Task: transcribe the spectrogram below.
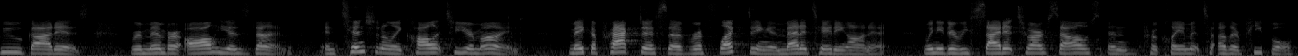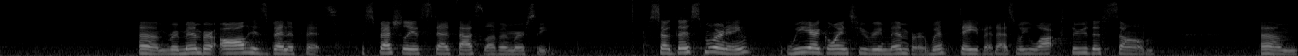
who God is. Remember all he has done. Intentionally call it to your mind. Make a practice of reflecting and meditating on it. We need to recite it to ourselves and proclaim it to other people um, remember all his benefits, especially his steadfast love and mercy. So this morning, we are going to remember with David as we walk through this psalm. Um,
